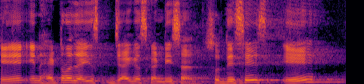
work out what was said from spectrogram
A in heterozygous condition. So this is A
